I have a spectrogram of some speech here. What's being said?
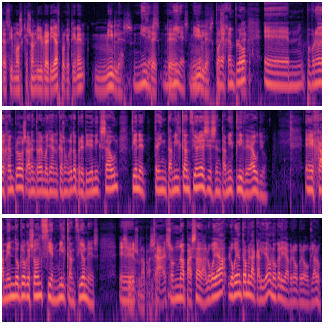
decimos que son librerías porque tienen miles Miles, de- de- miles, miles. miles de- Por ejemplo, eh, por poner de ejemplos, ahora entraremos ya en el caso concreto, pero Epidemic Sound tiene 30.000 canciones y 60.000 clips de audio. Eh, Jamendo creo que son 100.000 canciones. Eh, es una o sea, pasada. son una pasada. Luego ya, luego ya entramos en la calidad o no calidad, pero, pero claro.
